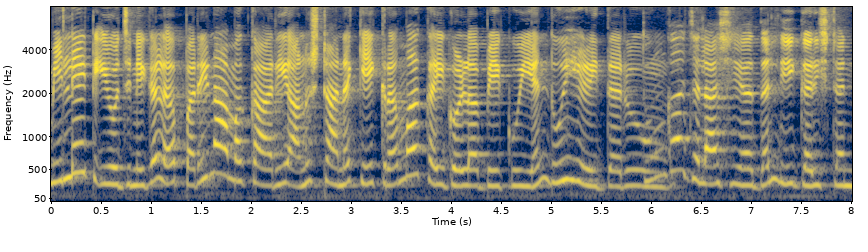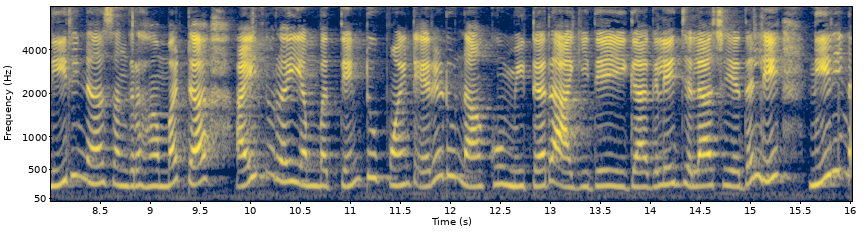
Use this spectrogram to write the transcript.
ಮಿಲ್ಲೆಟ್ ಯೋಜನೆಗಳ ಪರಿಣಾಮಕಾರಿ ಅನುಷ್ಠಾನಕ್ಕೆ ಕ್ರಮ ಕೈಗೊಳ್ಳಬೇಕು ಎಂದು ಹೇಳಿದ್ದರು. ತುಂಗಾ ಜಲಾಶಯದಲ್ಲಿ ಗರಿಷ್ಠ ನೀರಿನ ಸಂಗ್ರಹ ಮಟ್ಟ ಐನೂರ ಎಂಬತ್ತೆಂಟು ಪಾಯಿಂಟ್ ಎರಡು ನಾಲ್ಕು ಮೀಟರ್ ಆಗಿದೆ. ಈಗಾಗಲೇ ಜಲಾಶಯದಲ್ಲಿ ನೀರಿನ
